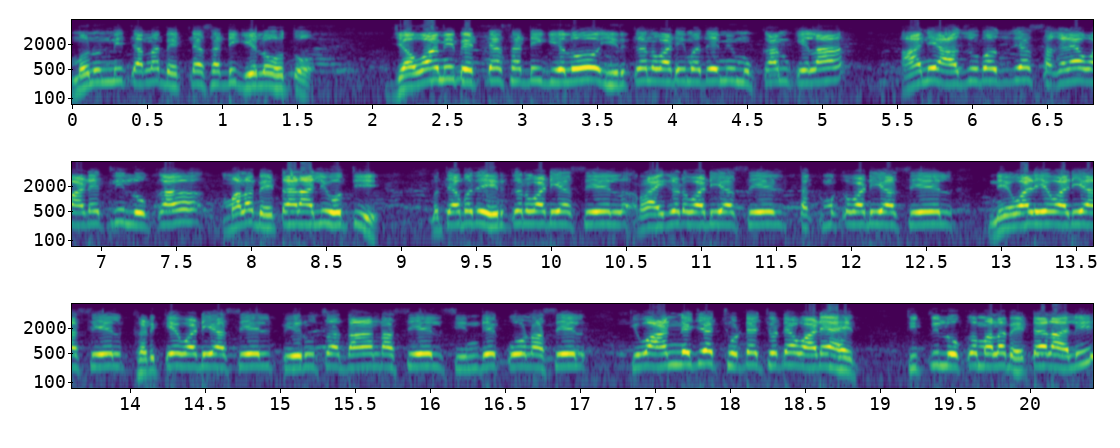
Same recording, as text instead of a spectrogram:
म्हणून मी त्यांना भेटण्यासाठी गेलो होतो. जेव्हा मी भेटण्यासाठी गेलो हिरकणवाडीमध्ये मी मुक्काम केला आणि आजूबाजूच्या सगळ्या वाड्यातली लोक मला भेटायला आली होती. मग त्यामध्ये हिरकणवाडी असेल रायगडवाडी असेल टकमकवाडी असेल नेवाळेवाडी असेल खडकेवाडी असेल पेरूचा दांड असेल शिंदेकोण असेल किंवा अन्य ज्या छोट्या छोट्या वाड्या आहेत तिथली लोक मला भेटायला आली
